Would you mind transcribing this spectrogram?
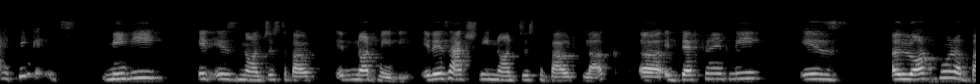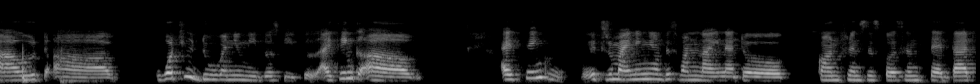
I think it's maybe it is not just about not maybe it is actually not just about luck. Uh, it definitely is a lot more about uh, what you do when you meet those people. I think uh, I think it's reminding me of this one line at a conference. This person said that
